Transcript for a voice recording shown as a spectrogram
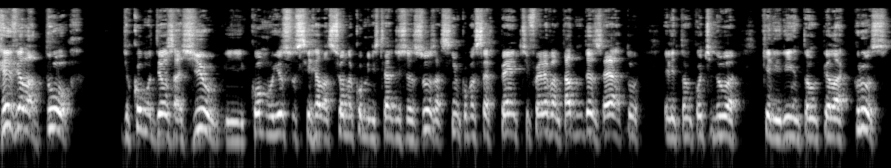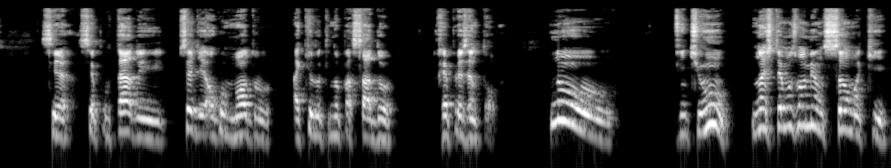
revelador de como Deus agiu e como isso se relaciona com o ministério de Jesus, assim como a serpente foi levantada no deserto, ele então continua que ele iria então pela cruz ser sepultado e ser de algum modo aquilo que no passado representou. No 21, nós temos uma menção aqui,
